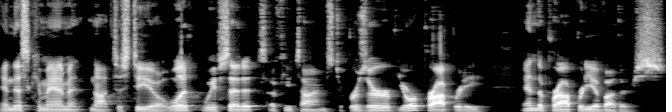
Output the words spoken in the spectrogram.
in this commandment not to steal? Well, we've said it a few times to preserve your property and the property of others.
